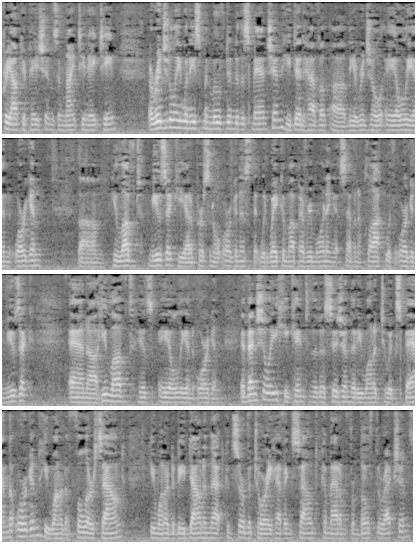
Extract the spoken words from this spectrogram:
preoccupations in 1918. Originally, when Eastman moved into this mansion, he did have uh, the original Aeolian organ. Um, he loved music. He had a personal organist that would wake him up every morning at 7 o'clock with organ music. And uh, he loved his Aeolian organ. Eventually, he came to the decision that he wanted to expand the organ. He wanted a fuller sound. He wanted to be down in that conservatory having sound come at him from both directions.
